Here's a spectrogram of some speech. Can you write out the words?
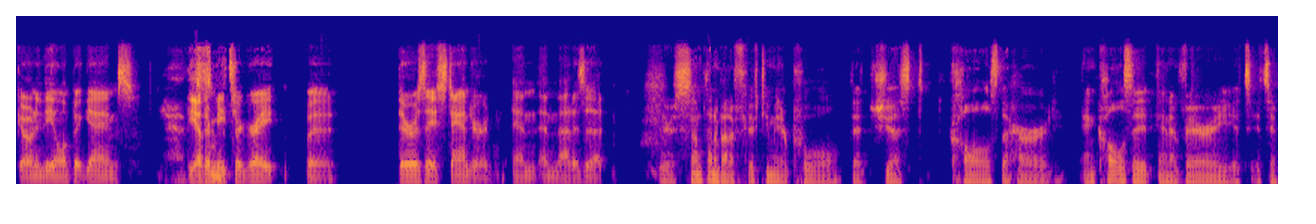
Going to the Olympic Games. Yeah, the other some, meets are great, but there is a standard, and and that is it. There's something about a 50 meter pool that just calls the herd and calls it in a very it's it's a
